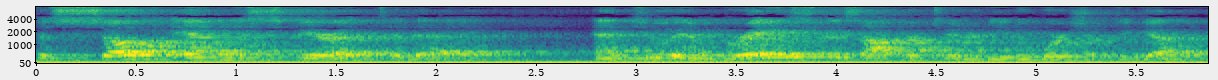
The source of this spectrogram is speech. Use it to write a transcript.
to soak in the Spirit today, and to embrace this opportunity to worship together.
